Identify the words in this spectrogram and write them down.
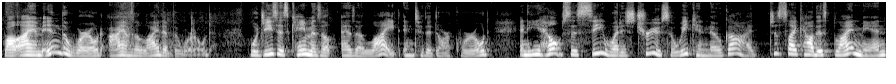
While I am in the world, I am the light of the world. Well, Jesus came as a, as a light into the dark world, and he helps us see what is true so we can know God. Just like how this blind man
